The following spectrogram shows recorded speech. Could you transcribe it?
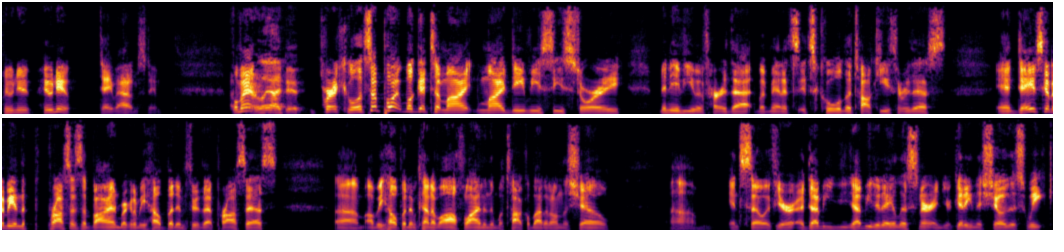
Who knew? Who knew? Dave Adams knew. Well, man, Apparently, I did. It's very cool. At some point, we'll get to my my DVC story. Many of you have heard that, but man, it's it's cool to talk you through this. And Dave's going to be in the process of buying. We're going to be helping him through that process. Um, I'll be helping him kind of offline, and then we'll talk about it on the show. Um, and so, if you're a WDW Today listener and you're getting the show this week,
